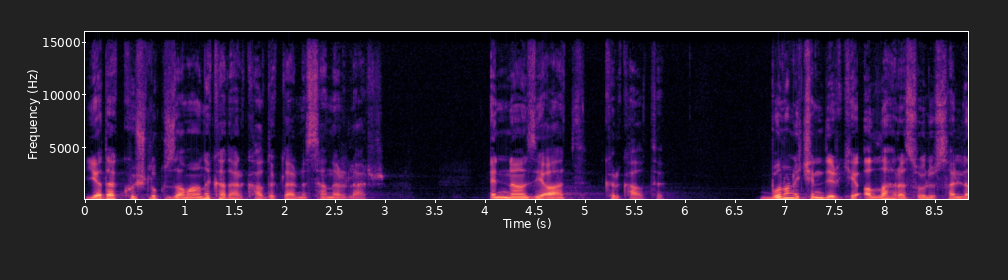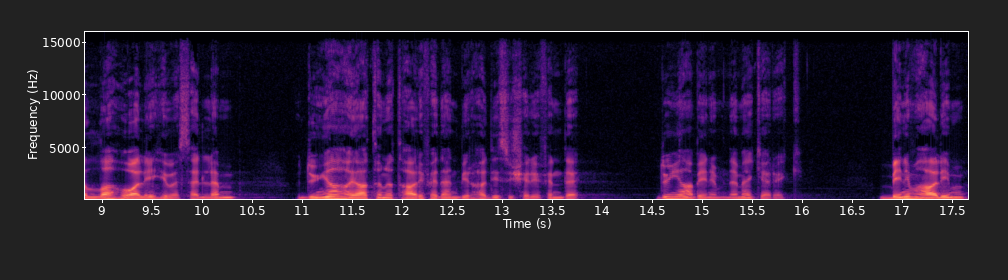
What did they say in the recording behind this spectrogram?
ya da kuşluk zamanı kadar kaldıklarını sanırlar. En-Naziat 46 Bunun içindir ki Allah Resulü sallallahu aleyhi ve sellem, dünya hayatını tarif eden bir hadis-i şerifinde, Dünya benim neme gerek? Benim halim,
